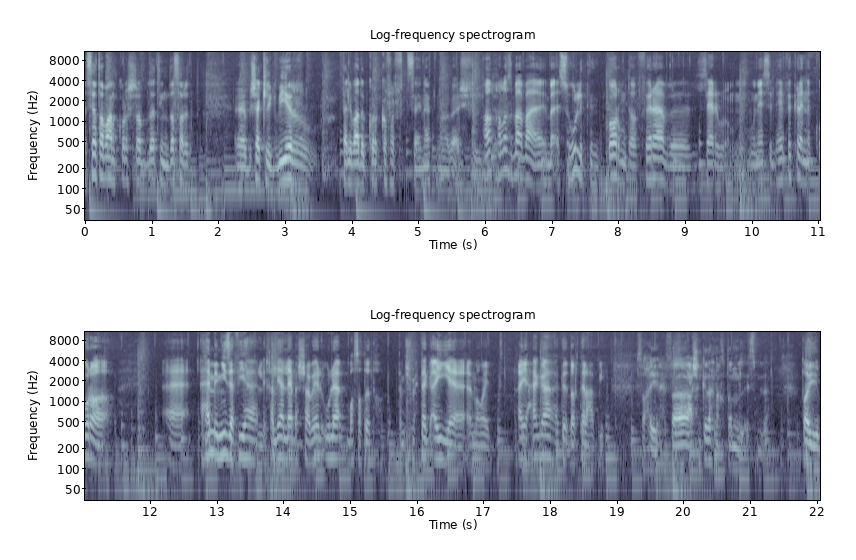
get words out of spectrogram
بس هي طبعا الكوره الشراب دلوقتي اندثرت بشكل كبير بالتالي بعد الكوره الكفر في التسعينات ما بقاش في آه خلاص بقى بقى, بقى سهولة الكور متوفرة بسعر مناسب. هي فكرة إن الكورة آه، أهم ميزة فيها اللي يخليها اللعبة الشعبية الأولى بساطتها. أنت مش محتاج أي مواد أي حاجة هتقدر تلعب بيها. صحيح. فعشان كده إحنا اخترنا الاسم ده. طيب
